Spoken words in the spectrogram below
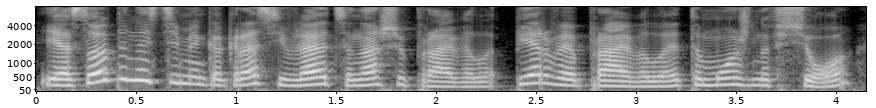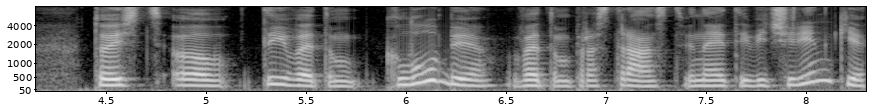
И особенностями как раз являются наши правила. Первое правило — это можно все, то есть э, ты в этом клубе, в этом пространстве, на этой вечеринке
